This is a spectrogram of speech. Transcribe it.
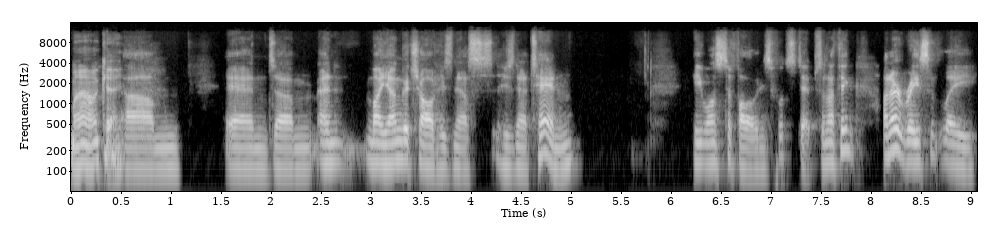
Wow okay. Um and um, and my younger child who's now who's now 10 he wants to follow in his footsteps. And i think i know recently it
